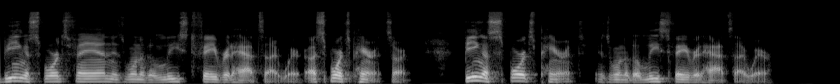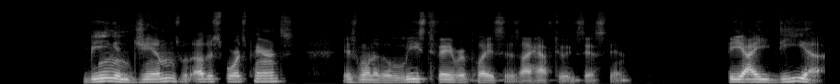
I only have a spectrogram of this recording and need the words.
being a sports fan is one of the least favorite hats I wear. A sports parent, sorry. Being a sports parent is one of the least favorite hats I wear. Being in gyms with other sports parents is one of the least favorite places I have to exist in. The idea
